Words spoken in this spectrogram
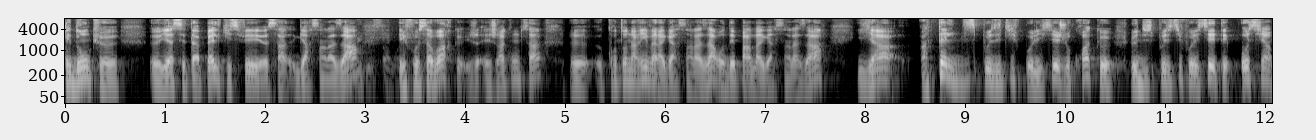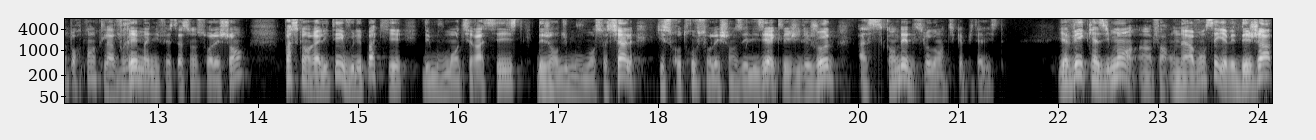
Et donc euh, il y a cet appel qui se fait gare Saint-Lazare. Et il faut savoir que, et je raconte ça, quand on arrive à la gare Saint-Lazare, au départ de la gare Saint-Lazare, il y a un tel dispositif policier, je crois que le dispositif policier était aussi important que la vraie manifestation sur les champs, parce qu'en réalité, ils ne voulaient pas qu'il y ait des mouvements antiracistes, des gens du mouvement social qui se retrouvent sur les Champs-Élysées avec les gilets jaunes à scander des slogans anticapitalistes il y avait quasiment, enfin on a avancé, il y avait déjà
